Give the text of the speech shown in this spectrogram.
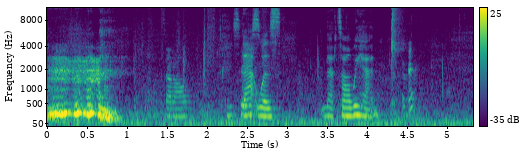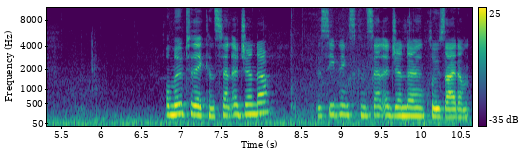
Is that all? That was, that's all we had. Okay. We'll move to the consent agenda. This evening's consent agenda includes item,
